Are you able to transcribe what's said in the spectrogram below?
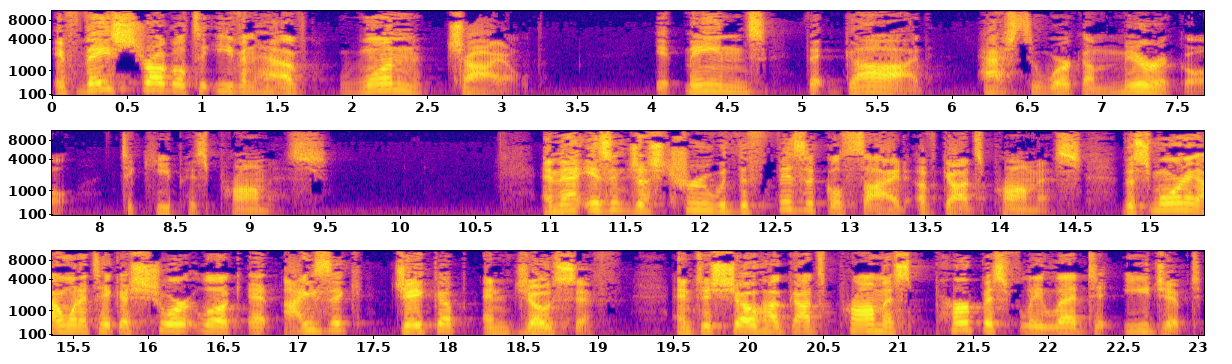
If they struggle to even have one child, it means that God has to work a miracle to keep his promise. And that isn't just true with the physical side of God's promise. This morning, I want to take a short look at Isaac, Jacob, and Joseph, and to show how God's promise purposefully led to Egypt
